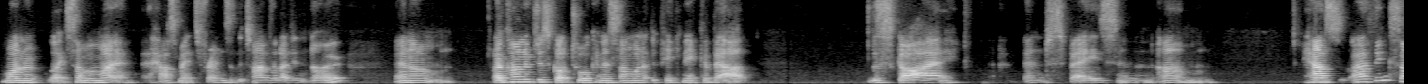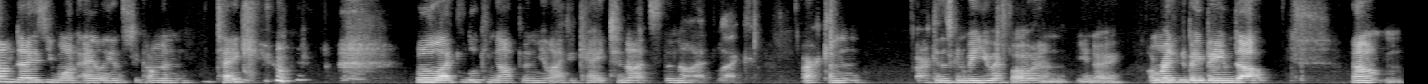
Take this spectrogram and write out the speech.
one of like some of my housemates' friends at the time that I didn't know, and um, I kind of just got talking to someone at the picnic about the sky and space and um how I think some days you want aliens to come and take you. Or like looking up and you're like okay tonight's the night. Like I reckon I reckon there's gonna be a UFO and you know I'm ready to be beamed up. Um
